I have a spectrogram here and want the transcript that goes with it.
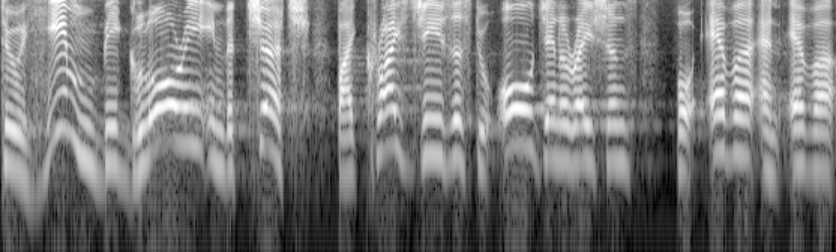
To him be glory in the church by Christ Jesus to all generations forever and ever.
